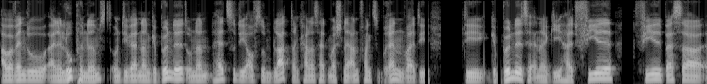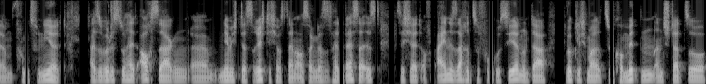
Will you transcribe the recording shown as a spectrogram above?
Aber wenn du eine Lupe nimmst und die werden dann gebündelt und dann hältst du die auf so ein Blatt, dann kann das halt mal schnell anfangen zu brennen, weil die, die gebündelte Energie halt viel viel besser ähm, funktioniert. Also würdest du halt auch sagen, ähm, nehme ich das richtig aus deinen Aussagen, dass es halt besser ist, sich halt auf eine Sache zu fokussieren und da wirklich mal zu committen, anstatt so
